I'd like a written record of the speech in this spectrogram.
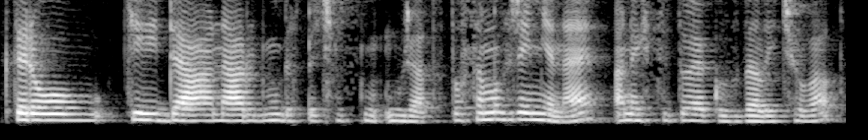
kterou ti dá Národní bezpečnostní úřad. To samozřejmě ne a nechci to jako zveličovat,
